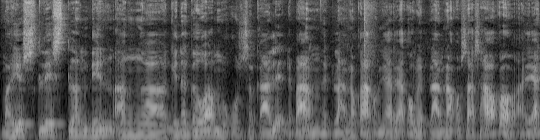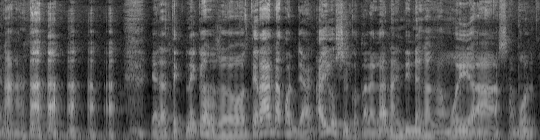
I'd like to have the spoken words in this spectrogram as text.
ma-useless lang din ang ah, ginagawa mo kung sakali, di ba? May plano ka. Kunyari ako, may plano ako sa asawa ko. Ayan na. Yan ang technique ko. So, tirada ko dyan, ayusin ko talaga na hindi nangangamoy ah, sabon.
